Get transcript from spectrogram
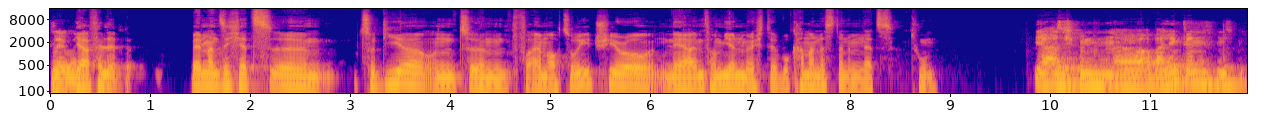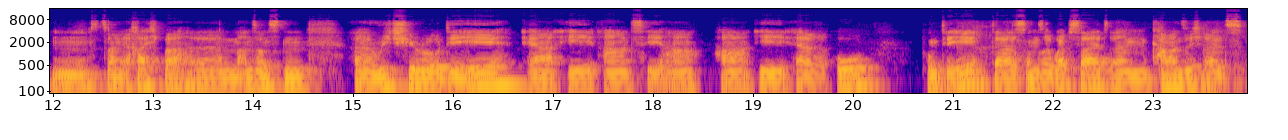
Sehr gut. Ja, Philipp, wenn man sich jetzt ähm, zu dir und ähm, vor allem auch zu Hero näher informieren möchte, wo kann man das dann im Netz tun? Ja, also ich bin äh, bei LinkedIn sozusagen erreichbar. Ähm, ansonsten äh, reachhero.de, R-E-A-C-H-H-E-R-O.de. Da ist unsere Website. Ähm, kann man sich als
